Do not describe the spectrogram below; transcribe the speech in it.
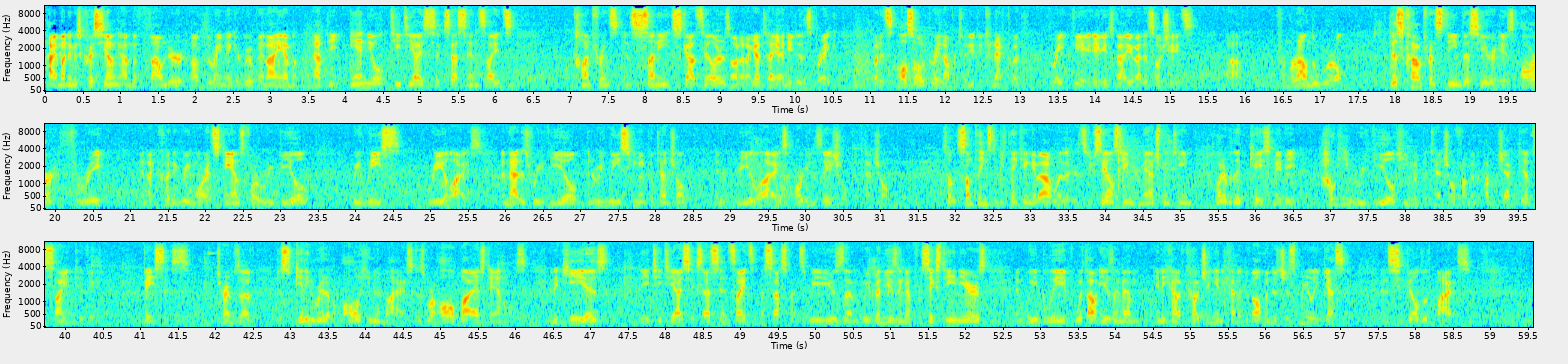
Hi, my name is Chris Young. I'm the founder of the Rainmaker Group, and I am at the annual TTI Success Insights conference in sunny Scottsdale, Arizona. And I got to tell you, I needed this break, but it's also a great opportunity to connect with great VAAs, value added associates um, from around the world. This conference theme this year is R3, and I couldn't agree more. It stands for Reveal, Release, Realize, and that is reveal and release human potential and realize organizational potential. So some things to be thinking about, whether it's your sales team, your management team, whatever the case may be. How do you reveal human potential from an objective scientific basis in terms of just getting rid of all human bias because we're all biased animals. And the key is the TTI Success Insights assessments. We use them, we've been using them for 16 years and we believe without using them, any kind of coaching, any kind of development is just merely guessing and it's filled with bias.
